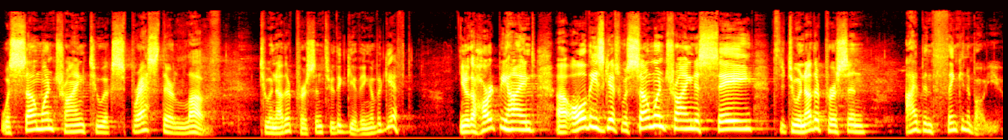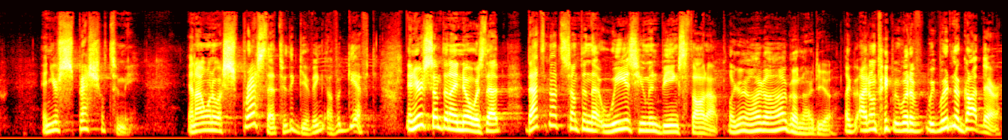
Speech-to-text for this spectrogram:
was someone trying to express their love to another person through the giving of a gift. You know, the heart behind uh, all these gifts was someone trying to say to, another person, I've been thinking about you, and you're special to me. And I want to express that through the giving of a gift. And here's something I know is that that's not something that we as human beings thought up. Like, yeah, I got, I got an idea. Like, I don't think we would have, we wouldn't have got there,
